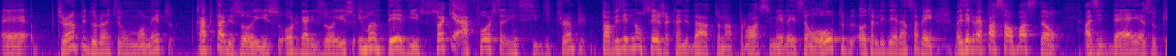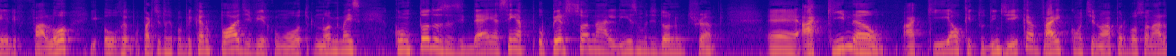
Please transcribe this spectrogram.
é, Trump, durante um momento, capitalizou isso, organizou isso e manteve isso. Só que a força em si de Trump, talvez ele não seja candidato na próxima eleição, Outro, outra liderança vem, mas ele vai passar o bastão. As ideias, o que ele falou, o, o Partido Republicano pode vir com outro nome, mas com todas as ideias, sem a, o personalismo de Donald Trump. É, aqui não. Aqui, ao que tudo indica, vai continuar por Bolsonaro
